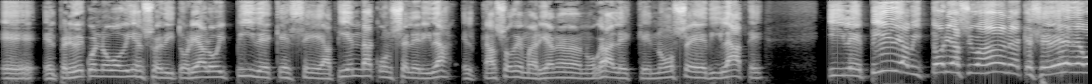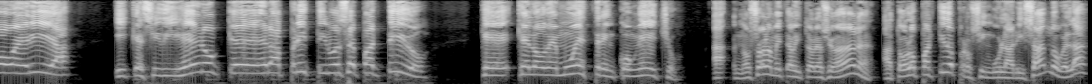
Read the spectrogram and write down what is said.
eh, el periódico El Nuevo Día en su editorial hoy pide que se atienda con celeridad el caso de Mariana Nogales, que no se dilate, y le pide a Victoria Ciudadana que se deje de bobería y que si dijeron que era prístino ese partido, que, que lo demuestren con hechos. no solamente a Victoria Ciudadana, a todos los partidos, pero singularizando, ¿verdad?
